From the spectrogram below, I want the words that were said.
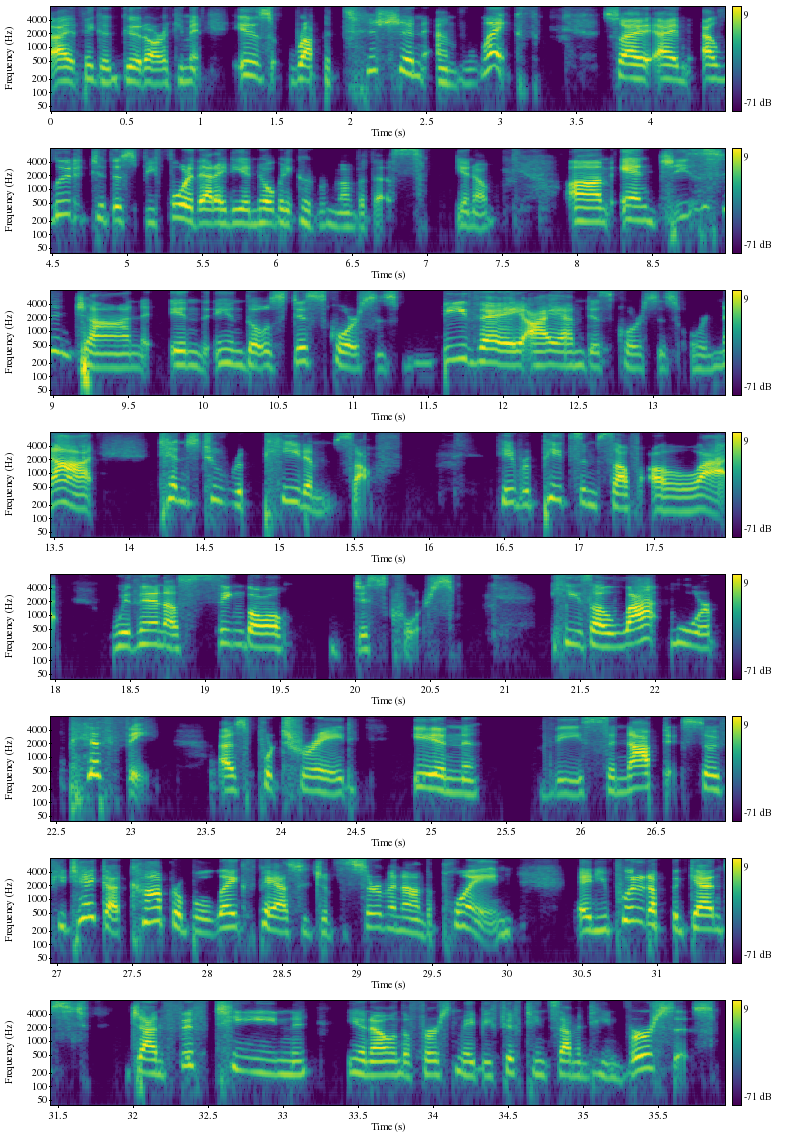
I think a good argument is repetition and length. So I, I, alluded to this before that idea nobody could remember this, you know. Um, and Jesus and John in in those discourses, be they I am discourses or not, tends to repeat himself. He repeats himself a lot within a single discourse. He's a lot more pithy as portrayed in the synoptics. So if you take a comparable length passage of the Sermon on the Plain and you put it up against John 15, you know, in the first maybe 15, 17 verses,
